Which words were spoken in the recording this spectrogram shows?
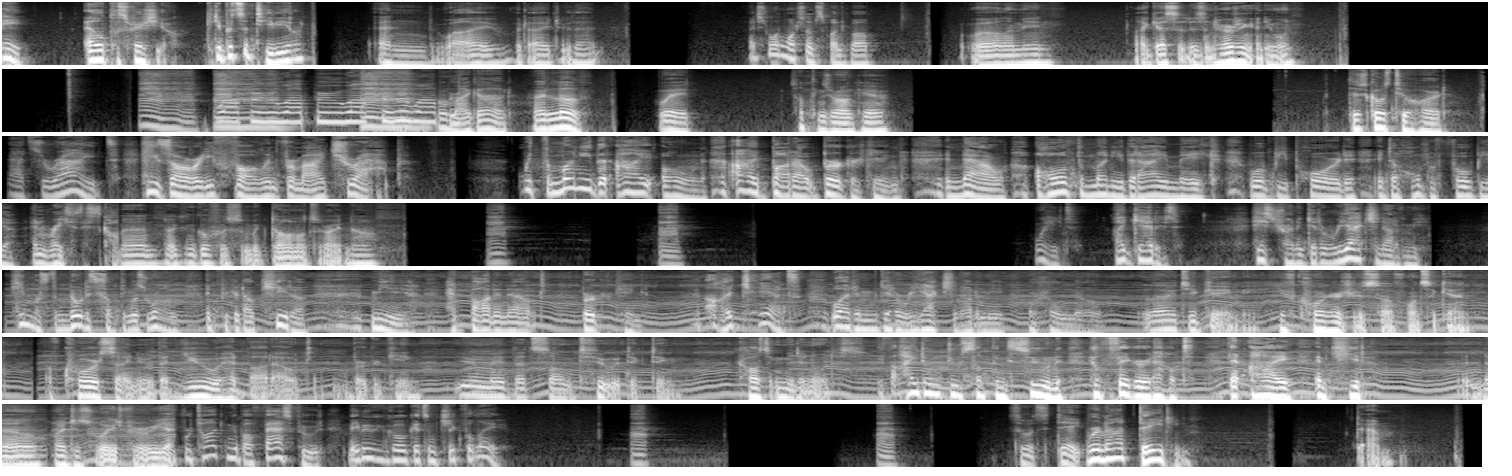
Hey, L plus ratio. Can you put some TV on? And why would I do that? I just want to watch some SpongeBob. Well, I mean, I guess it isn't hurting anyone. Whopper, whopper, whopper, whopper. Oh my god, I love. Wait, something's wrong here. This goes too hard. That's right. He's already fallen for my trap. With the money that I own, I bought out Burger King. And now, all the money that I make will be poured into homophobia and racist comments. Man, I can go for some McDonald's right now. Wait, I get it. He's trying to get a reaction out of me. He must have noticed something was wrong and figured out Kira, me, had bought in out Burger King. I can't let him get a reaction out of me or he'll know. Light Yagami. You've cornered yourself once again. Of course I knew that you had bought out Burger King. You made that song too addicting, causing me to notice. If I don't do something soon, he'll figure it out that I am Kira. And now I just wait for a reaction. If we're talking about fast food, maybe we can go get some Chick fil A. So it's a date. We're not dating. Damn.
